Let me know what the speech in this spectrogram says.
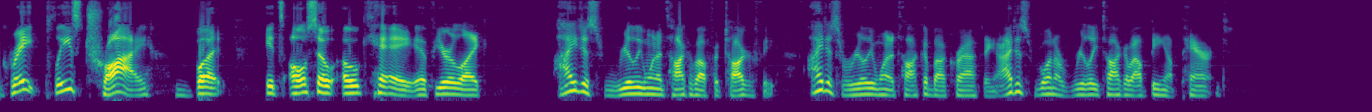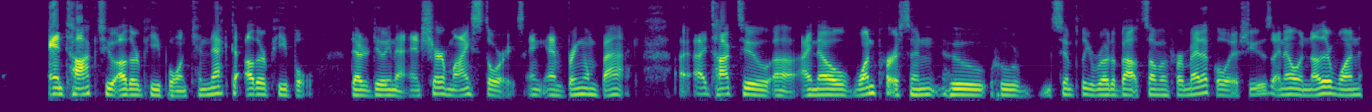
great, please try, but it's also okay if you're like, I just really want to talk about photography. I just really want to talk about crafting. I just want to really talk about being a parent and talk to other people and connect to other people that are doing that and share my stories and, and bring them back. I, I talked to, uh, I know one person who, who simply wrote about some of her medical issues. I know another one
